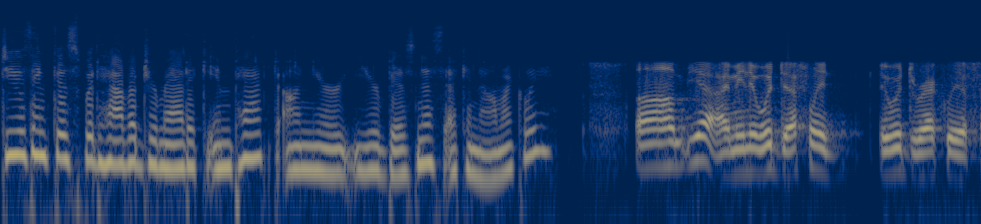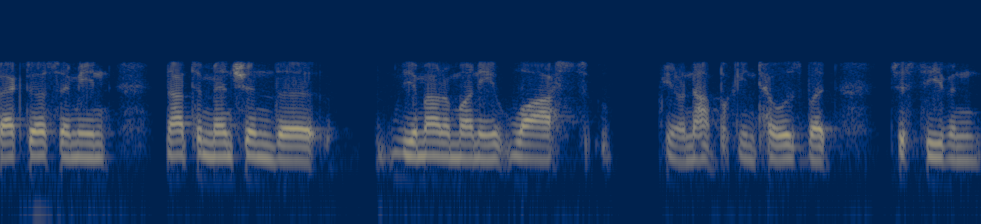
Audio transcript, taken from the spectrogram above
Do you think this would have a dramatic impact on your your business economically? Um, yeah, I mean, it would definitely it would directly affect us. I mean, not to mention the the amount of money lost, you know, not booking tows, but just to even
